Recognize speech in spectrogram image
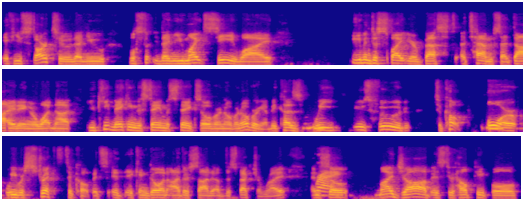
if you start to, then you will. St- then you might see why even despite your best attempts at dieting or whatnot, you keep making the same mistakes over and over and over again because mm-hmm. we use food to cope mm-hmm. or we restrict to cope. It's it, it can go on either side of the spectrum, right? And right. so my job is to help people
